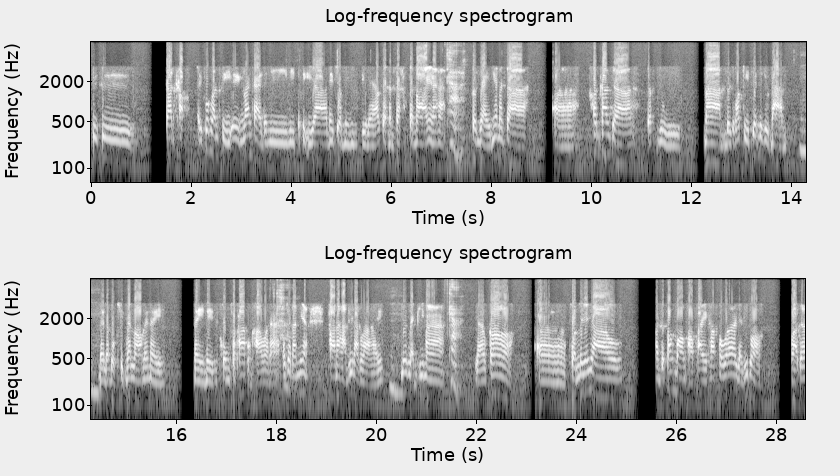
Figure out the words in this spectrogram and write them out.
คือคือการขับไอ้พวกรังสีเองร่างกายจะมีมีปฏิกิริยาในส่วนหนึ่งอยู่แล้ว แต่มันจะจะน้อยนะฮะ ค่ะ ส่วนใหญ่เนี่ยมันจะอ่าค่อนข้างจะจะอยู่นานโดยเฉพาะทีเทียนจะอยู่นาน อืม ในระบบสิ่งแวดล้อมและในในในคงสภาพของเขาอะนะฮะเพราะฉะนั้นเนี่ยทานอาหารที่หลากหลาย อืมเลือกแหล่งที่มา ค่ะ แล้วก็เอ่อผลระยะยาว มันจะต้องมองต่อไปครับ เพราะว่าอย่างที่บอกกว่าจะ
